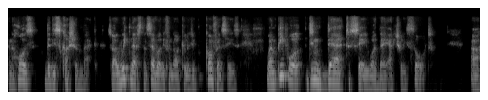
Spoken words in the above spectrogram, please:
and holds the discussion back so I witnessed in several different archaeology conferences when people didn't dare to say what they actually thought. Uh,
